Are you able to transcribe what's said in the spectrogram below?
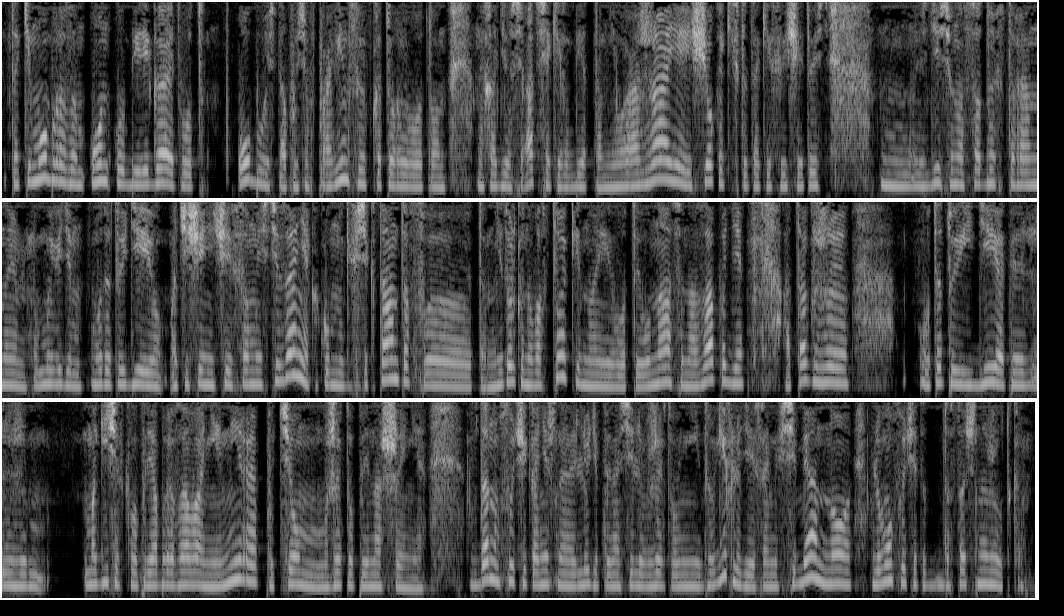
таким образом он уберегает вот область, допустим, в провинцию, в которой вот он находился, от всяких бед, там, неурожая, еще каких-то таких вещей. То есть здесь у нас, с одной стороны, мы видим вот эту идею очищения через самоистязание, как у многих сектантов, э, там, не только на Востоке, но и вот и у нас, и на Западе, а также вот эту идею, опять же, магического преобразования мира путем жертвоприношения. В данном случае, конечно, люди приносили в жертву не других людей, а самих себя, но в любом случае это достаточно жутко.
